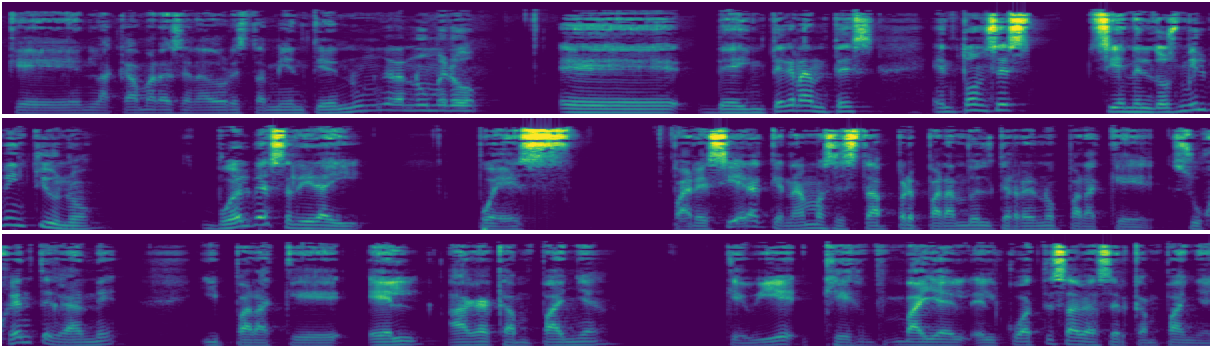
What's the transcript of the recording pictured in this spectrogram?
que en la Cámara de Senadores también tienen un gran número eh, de integrantes. Entonces, si en el 2021 vuelve a salir ahí, pues pareciera que nada más está preparando el terreno para que su gente gane y para que él haga campaña. Que, vaya, el, cuate sabe hacer campaña,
